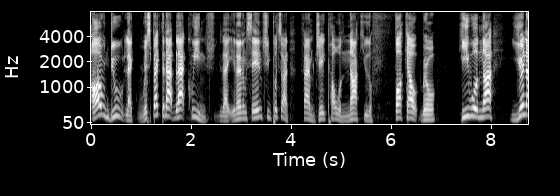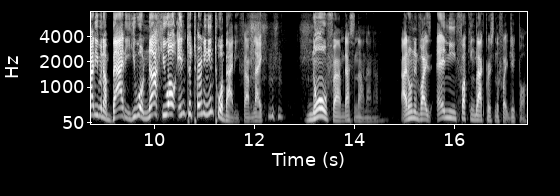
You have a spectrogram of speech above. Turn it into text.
I'll do like respect to that black queen, like you know what I'm saying? She puts on, fam. Jake Paul will knock you the fuck out, bro. He will not. You're not even a baddie. He will knock you out into turning into a baddie, fam. Like, no, fam. That's nah, nah, nah, nah. I don't advise any fucking black person to fight Jake Paul.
